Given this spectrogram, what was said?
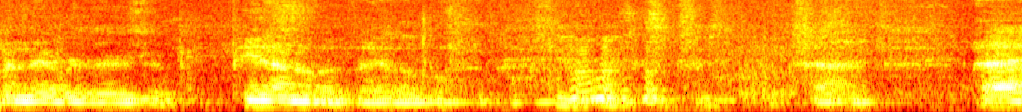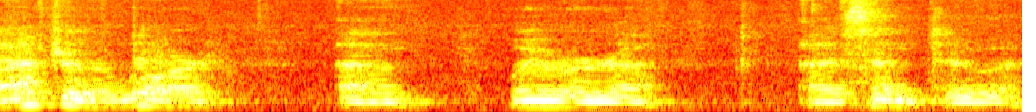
whenever there's a piano available. Uh, uh, After the war, um, we were uh, uh, sent to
